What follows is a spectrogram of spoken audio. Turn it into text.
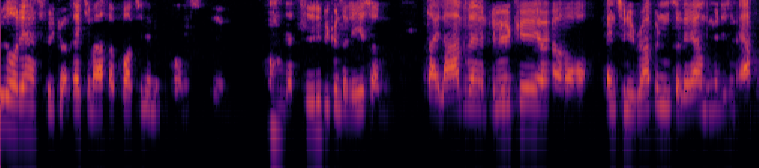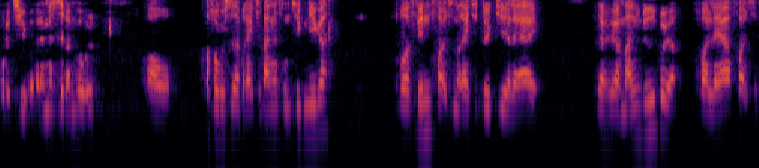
Udover det har jeg selvfølgelig gjort rigtig meget for at prøve at optimere min performance. Øh, jeg tidligt begyndt at læse om Dalai Lama, Lykke og Anthony Robbins og lære om, hvordan man ligesom er produktiv og hvordan man sætter mål. Og, og fokuseret på rigtig mange af sådan teknikker. Prøve at finde folk, som er rigtig dygtige at lære af. Jeg hører mange lydbøger for at lære folk, som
